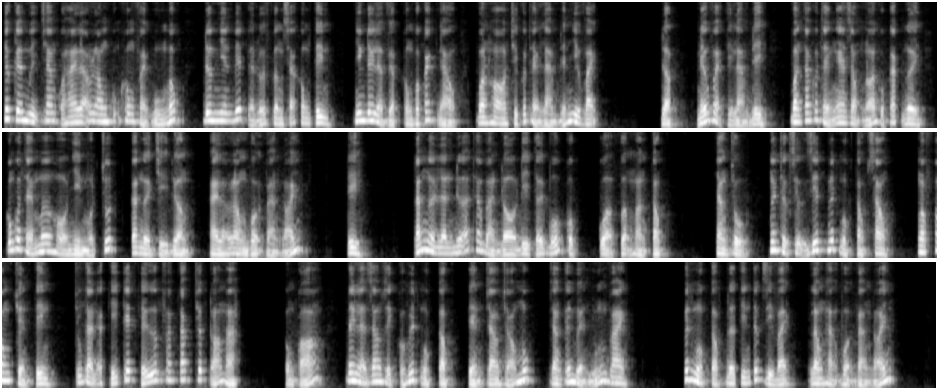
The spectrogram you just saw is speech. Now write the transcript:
Trước kia ngụy trang của hai lão long cũng không phải ngu ngốc, đương nhiên biết là đối phương sẽ không tin, nhưng đây là việc không có cách nào, bọn họ chỉ có thể làm đến như vậy. Được, nếu vậy thì làm đi, bọn ta có thể nghe giọng nói của các ngươi, cũng có thể mơ hồ nhìn một chút, các người chỉ đường, hai lão long vội vàng nói. Đi. Đám người lần nữa theo bản đồ đi tới bố cục của Phượng Hoàng tộc. Chàng chủ, ngươi thực sự giết huyết ngục tộc sau. Ngọc Phong truyền tin, chúng ta đã ký kết khế ước pháp tắc trước đó mà. Không có, đây là giao dịch của huyết ngục tộc, tiền trao cháo múc, Giang Thế Huyền nhún vai. Huyết ngục tộc đưa tin tức gì vậy? Long Hạo vội vàng nói.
